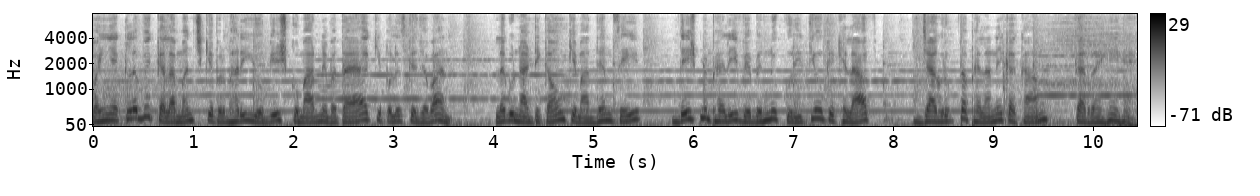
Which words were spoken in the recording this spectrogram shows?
वहीं एकलव्य कला मंच के प्रभारी योगेश कुमार ने बताया कि पुलिस के जवान लघु नाटिकाओं के माध्यम से देश में फैली विभिन्न कुरीतियों के खिलाफ जागरूकता फैलाने का काम कर रहे हैं।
